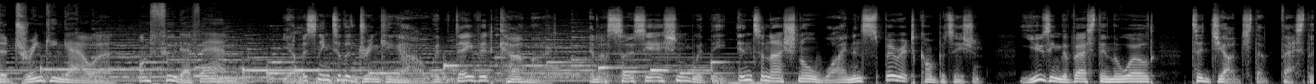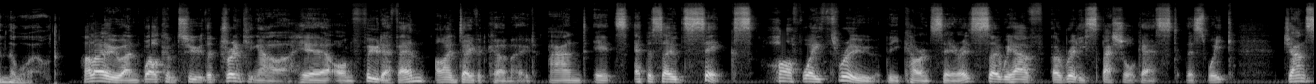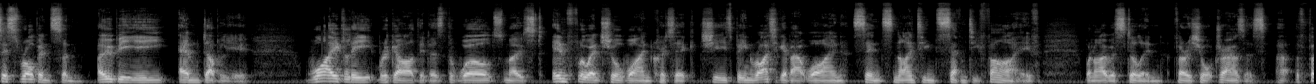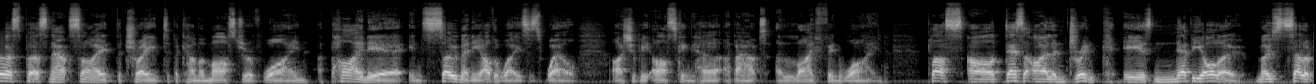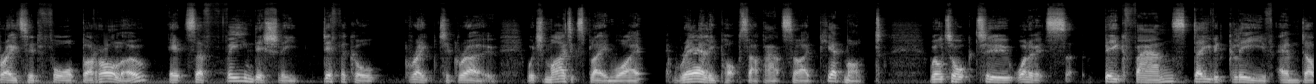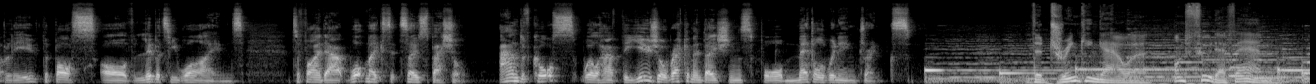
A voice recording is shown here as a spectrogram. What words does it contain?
The Drinking Hour on Food FM. You're listening to The Drinking Hour with David Kermode in association with the International Wine and Spirit Competition, using the best in the world to judge the best in the world. Hello and welcome to the Drinking Hour here on Food FM. I'm David Kermode and it's episode six, halfway through the current series. So we have a really special guest this week, Jancis Robinson, OBE MW. Widely regarded as the world's most influential wine critic, she's been writing about wine since 1975 when I was still in very short trousers. Uh, the first person outside the trade to become a master of wine, a pioneer in so many other ways as well. I should be asking her about a life in wine. Plus, our desert island drink is Nebbiolo, most celebrated for Barolo. It's a fiendishly difficult grape to grow, which might explain why rarely pops up outside Piedmont. We'll talk to one of its big fans, David Gleave, MW, the boss of Liberty Wines, to find out what makes it so special. And of course, we'll have the usual recommendations for medal winning drinks. The Drinking Hour on Food FM.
